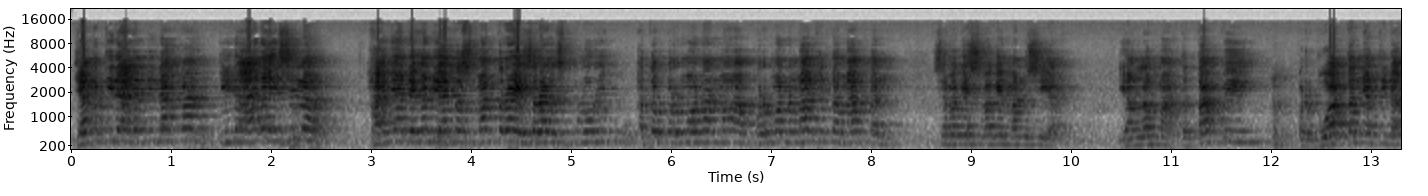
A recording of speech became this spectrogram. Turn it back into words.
Jangan tidak ada tindakan, tidak ada istilah. Hanya dengan di atas materai 110 ribu atau permohonan maaf, permohonan maaf kita maafkan sebagai sebagai manusia yang lemah. Tetapi perbuatan yang tidak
